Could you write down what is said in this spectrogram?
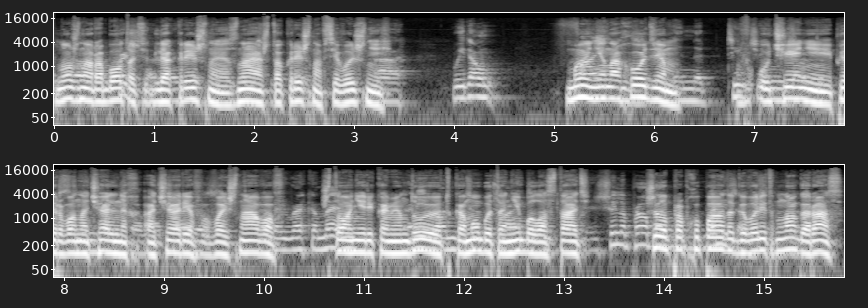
Нужно работать для Кришны, зная, что Кришна Всевышний. Мы не находим в учении первоначальных ачарьев вайшнавов, что они рекомендуют кому бы то ни было стать. Шила Прабхупада говорит много раз,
